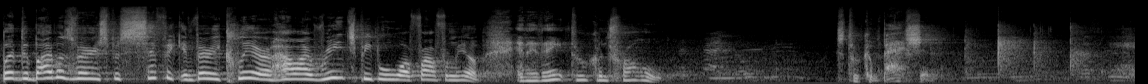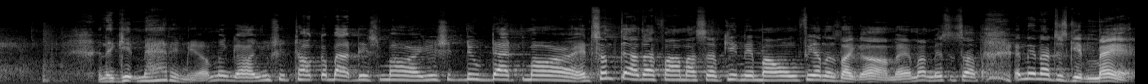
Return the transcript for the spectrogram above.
But the Bible is very specific and very clear how I reach people who are far from Him. And it ain't through control, It's through compassion. And they get mad at me. Oh my God, you should talk about this more. You should do that more. And sometimes I find myself getting in my own feelings like, oh man, am I missing something? And then I just get mad.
